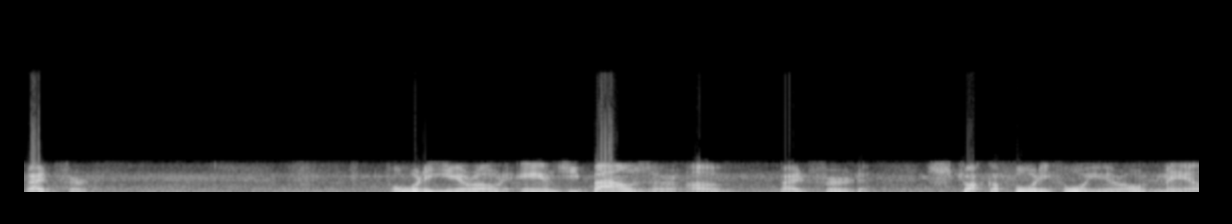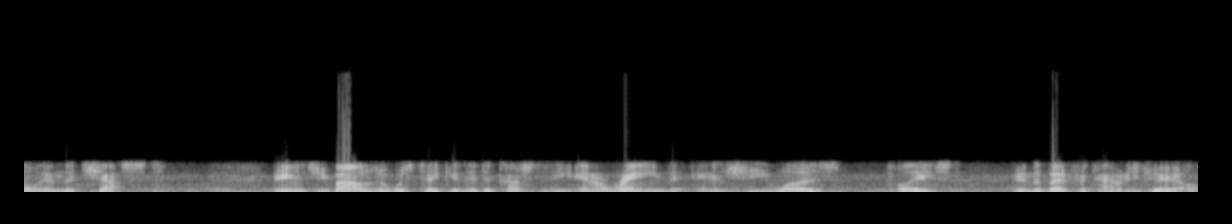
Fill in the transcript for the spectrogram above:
Bedford. 40 year old Angie Bowser of Bedford struck a 44 year old male in the chest. Angie Bowser was taken into custody and arraigned, and she was placed in the Bedford County Jail.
